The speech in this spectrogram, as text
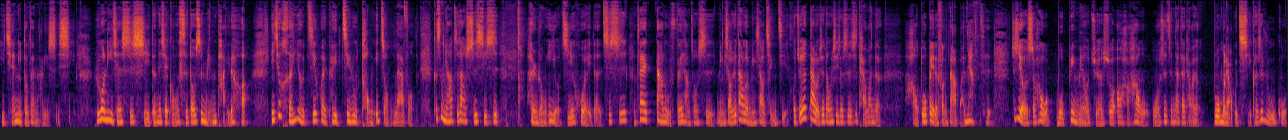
以前你都在哪里实习。如果你以前实习的那些公司都是名牌的话，你就很有机会可以进入同一种 level 的。可是你要知道，实习是很容易有机会的。其实，在大陆非常重视名校，我觉得大陆有名校情节。我觉得大陆有些东西就是是台湾的好多倍的放大版这样子。就是有的时候我我并没有觉得说哦，好像我我是真的在台湾有。多么了不起！可是如果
